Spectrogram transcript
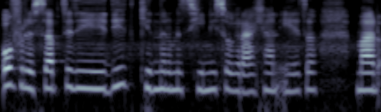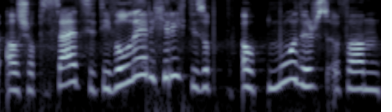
Of recepten die, die kinderen misschien niet zo graag gaan eten. Maar als je op een site zit die volledig gericht is op, op moeders van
